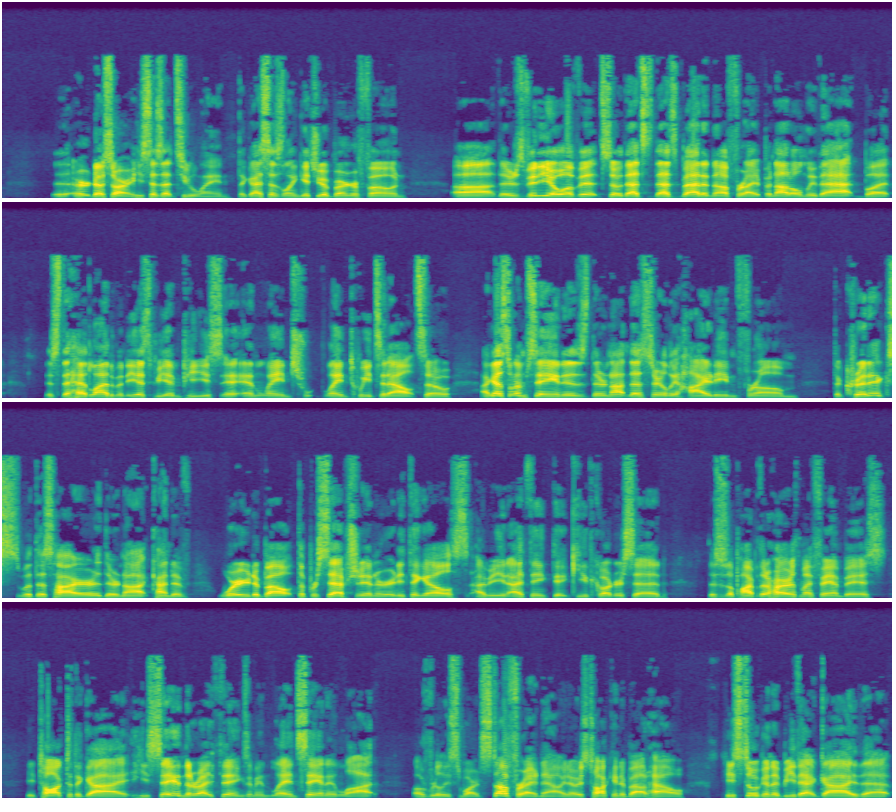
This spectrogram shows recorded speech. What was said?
Uh, or no, sorry, he says that to Lane. The guy says, "Lane, get you a burner phone." Uh, there's video of it, so that's that's bad enough, right? But not only that, but it's the headline of an ESPN piece, and, and Lane Lane tweets it out. So I guess what I'm saying is they're not necessarily hiding from the critics with this hire. They're not kind of worried about the perception or anything else. I mean, I think that Keith Carter said this is a popular hire with my fan base. He talked to the guy. He's saying the right things. I mean, Lane's saying a lot of really smart stuff right now. You know, he's talking about how he's still going to be that guy that,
